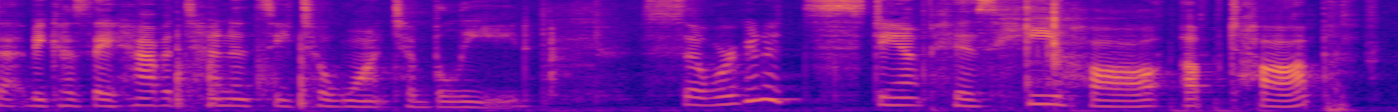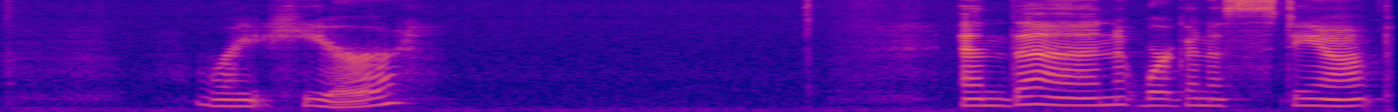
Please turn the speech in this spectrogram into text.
that because they have a tendency to want to bleed. So we're going to stamp his hee-haw up top right here. And then we're going to stamp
